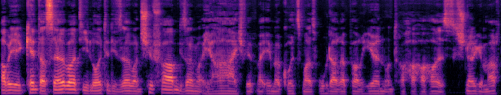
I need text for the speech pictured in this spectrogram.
Aber ihr kennt das selber, die Leute, die selber ein Schiff haben, die sagen mal, ja, ich will mal immer kurz mal das Ruder reparieren und hahaha, ist schnell gemacht.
